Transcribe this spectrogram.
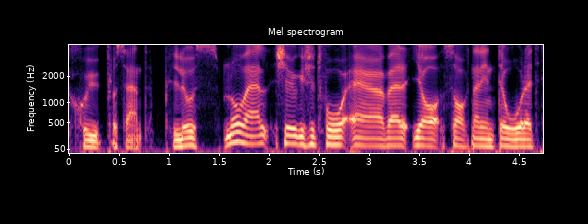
7% plus. Nåväl, 2022 är över. Jag saknar inte året.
